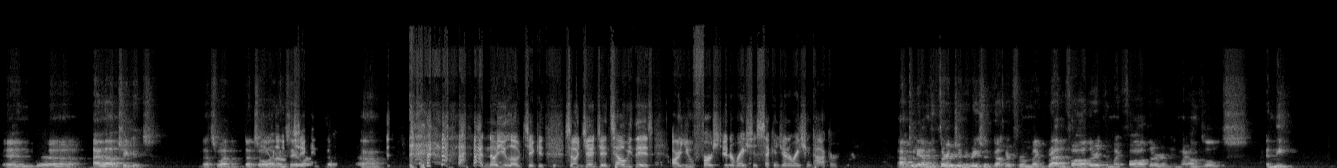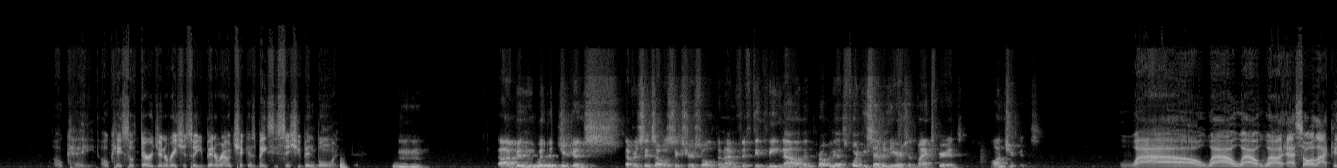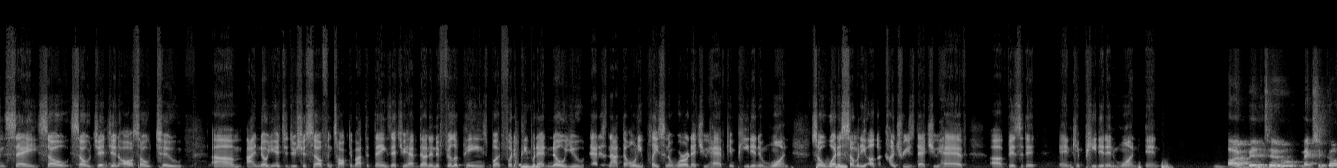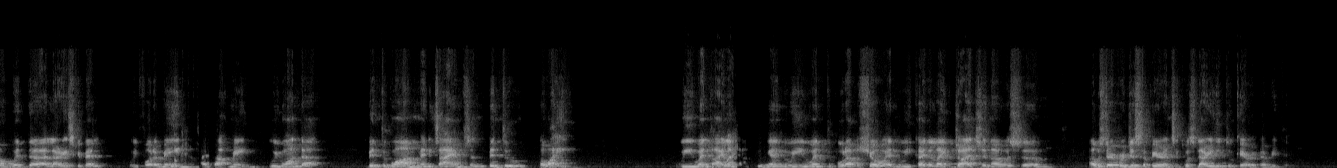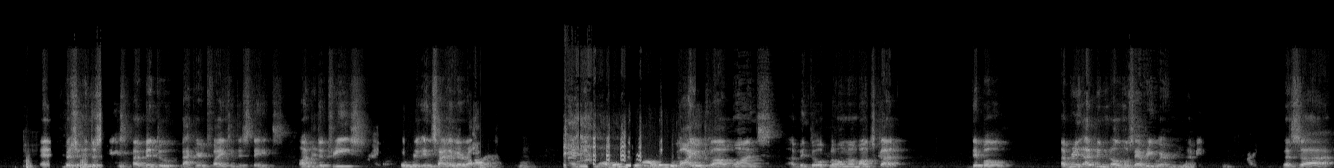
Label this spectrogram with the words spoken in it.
And uh, I love chickens. That's what. That's all you I can say. Uh-huh. I know you love chickens. So, Jin Jin, tell me this: Are you first generation, second generation cocker? Actually, I'm the third generation cocker from my grandfather to my father and my uncles and me. Okay, okay. So third generation. So you've been around chickens basically since you've been born. Mm-hmm. I've been with the chickens ever since I was six years old, and I'm 53 now. Then probably that's 47 years of my experience on chickens. Wow, wow, wow, wow. That's all I can say. So, so Jinjin also too um, I know you introduced yourself and talked about the things that you have done in the Philippines, but for the people mm-hmm. that know you, that is not the only place in the world that you have competed and won. So, what mm-hmm. some of the other countries that you have uh, visited and competed and won in? I've been to Mexico with uh, Larry Esquivel. We fought a Maine, okay. I got Maine. We won that. Been to Guam many times and been to Hawaii. We went Hawaii. island and we went to put up a show and we kind of like judged and I was um, I was there for just appearance. It was Larry who took care of everything. And especially in the States, I've been to backyard fights in the States, under the trees, in the, inside the garage. I mean, I've been, to, I've been to Bayou Club once. I've been to Oklahoma, Mount Scott, Dibble. I've been, I've been almost everywhere. I mean, that's uh,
